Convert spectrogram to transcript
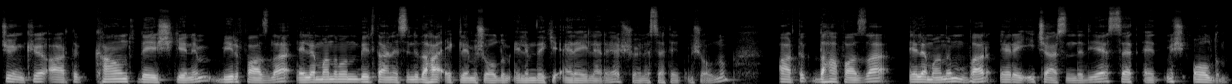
Çünkü artık count değişkenim bir fazla elemanımın bir tanesini daha eklemiş oldum elimdeki array'lere. Şöyle set etmiş oldum. Artık daha fazla elemanım var array içerisinde diye set etmiş oldum.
